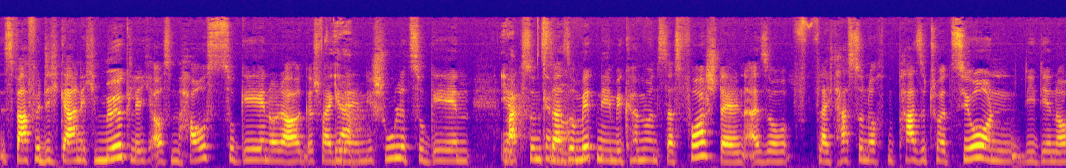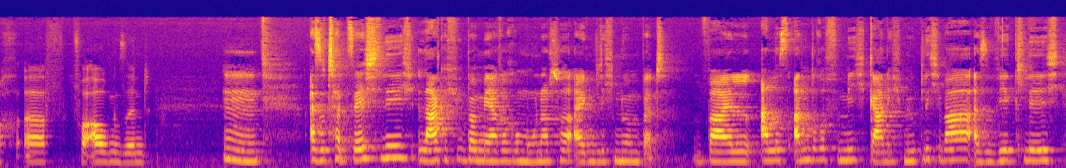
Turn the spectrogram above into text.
es war für dich gar nicht möglich, aus dem Haus zu gehen oder geschweige ja. denn in die Schule zu gehen. Ja, Magst du uns genau. da so mitnehmen? Wie können wir uns das vorstellen? Also vielleicht hast du noch ein paar Situationen, die dir noch äh, vor Augen sind. Mm. Also tatsächlich lag ich über mehrere Monate eigentlich nur im Bett, weil alles andere für mich gar nicht möglich war. Also wirklich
